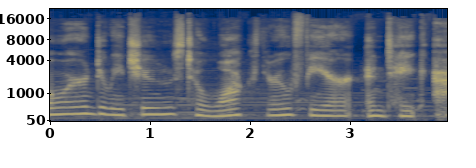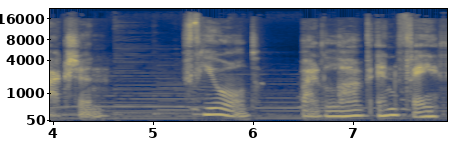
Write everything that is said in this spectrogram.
Or do we choose to walk through fear and take action, fueled by love and faith?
